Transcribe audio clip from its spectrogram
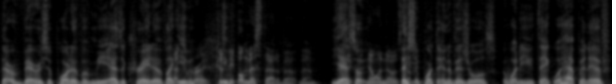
they were very supportive of me as a creative. Like, That's even, because people miss that about them. yeah, Like, so no one knows. They support the individuals. What do you think will happen if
